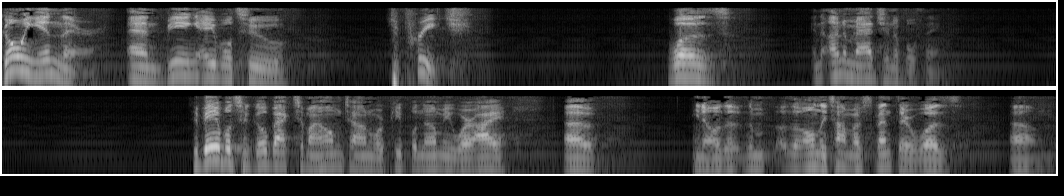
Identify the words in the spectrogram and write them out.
going in there, and being able to to preach was an unimaginable thing. To be able to go back to my hometown where people know me, where I, uh, you know, the, the, the only time I've spent there was um,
